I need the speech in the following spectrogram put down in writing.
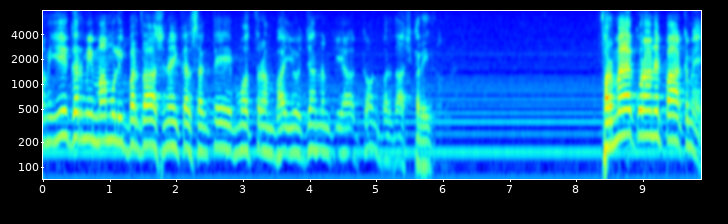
ہم یہ گرمی معمولی برداشت نہیں کر سکتے۔ محترم بھائیو جنم کی آگ کون برداشت کرے گا؟ فرمایا قرآن پاک میں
